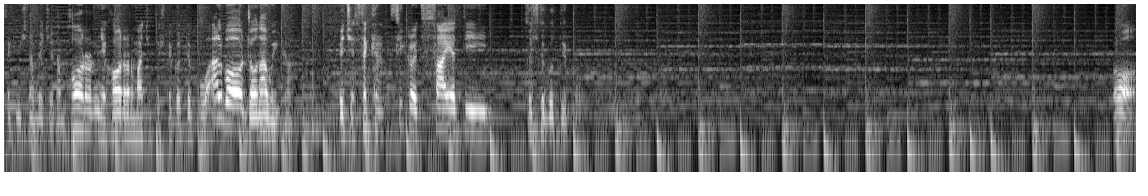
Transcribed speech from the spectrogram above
z jakimś tam, wiecie, tam horror, nie horror, macie coś tego typu, albo Johna Wicka. Wiecie, Secret Society, coś tego typu. O.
